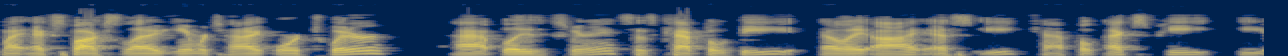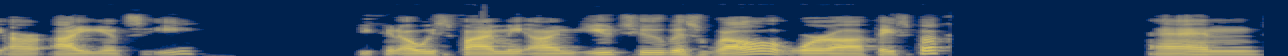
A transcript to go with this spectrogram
my Xbox Live gamer tag or Twitter at Blaise Experience. That's capital B L A I S E, capital X P E R I E N C E. You can always find me on YouTube as well or uh, Facebook. And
